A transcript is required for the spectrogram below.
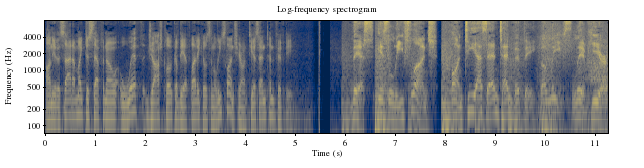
On the other side, I'm Mike DeStefano with Josh Kloke of the Athleticos and a Leafs lunch here on TSN 1050. This is Leafs Lunch on TSN 1050. The Leafs live here.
